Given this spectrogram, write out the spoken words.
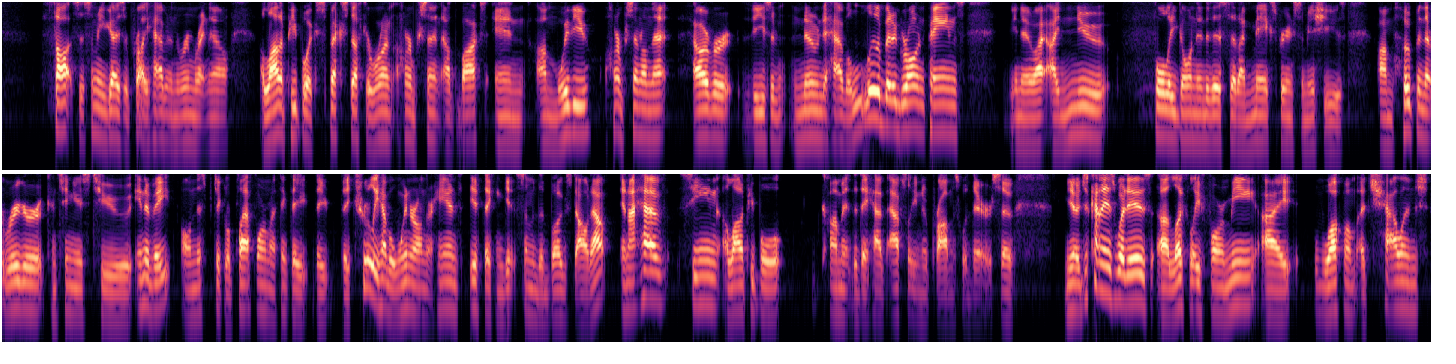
thoughts that some of you guys are probably having in the room right now, a lot of people expect stuff to run 100% out the box, and I'm with you 100% on that. However, these are known to have a little bit of growing pains. You know, I, I knew fully going into this that I may experience some issues. I'm hoping that Ruger continues to innovate on this particular platform. I think they, they, they truly have a winner on their hands if they can get some of the bugs dialed out. And I have seen a lot of people comment that they have absolutely no problems with theirs. So you know, it just kind of is what it is. Uh, luckily for me, I welcome a challenge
